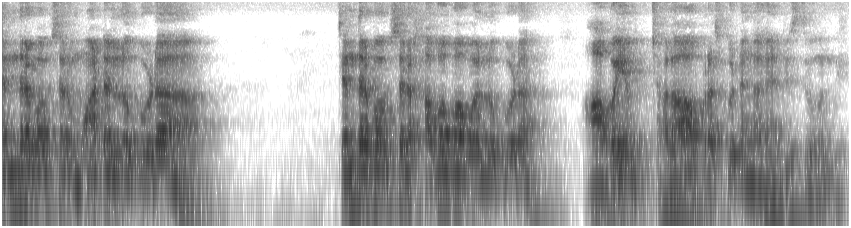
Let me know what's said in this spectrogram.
చంద్రబాబు సార్ మాటల్లో కూడా చంద్రబాబు సార్ హవభావాల్లో కూడా ఆ భయం చాలా ప్రస్ఫుటంగా కనిపిస్తూ ఉంది.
